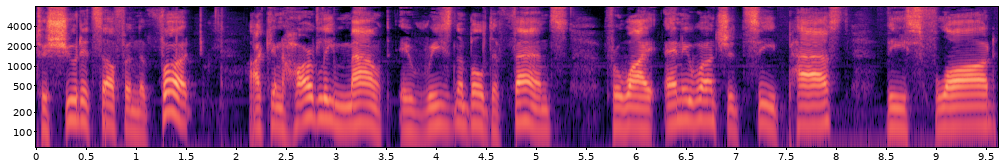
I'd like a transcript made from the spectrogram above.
to shoot itself in the foot, I can hardly mount a reasonable defense for why anyone should see past these flawed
